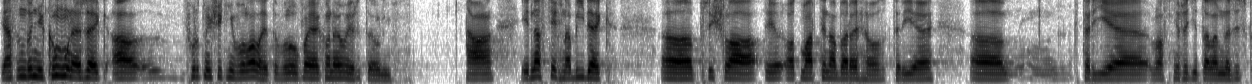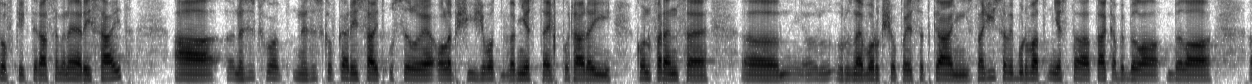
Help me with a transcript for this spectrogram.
Já jsem to nikomu neřekl a furt mi všichni volali, to bylo úplně jako neuvěřitelný. A jedna z těch nabídek uh, přišla od Martina Bereho, který je uh, který je vlastně ředitelem neziskovky, která se jmenuje Recite. A neziskovka, neziskovka usiluje o lepší život ve městech, pořádají konference, eh, různé workshopy, setkání. Snaží se vybudovat města tak, aby byla, byla eh,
